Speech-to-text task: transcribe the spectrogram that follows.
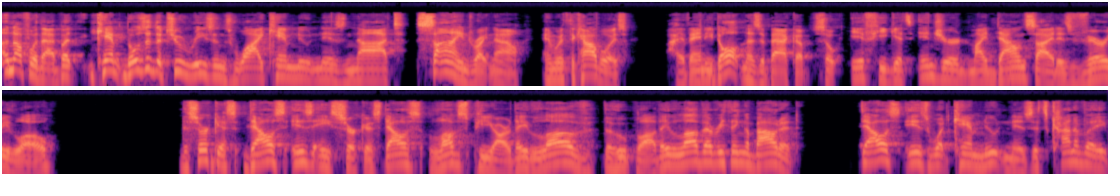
enough with that. But Cam, those are the two reasons why Cam Newton is not signed right now. And with the Cowboys, I have Andy Dalton as a backup. So if he gets injured, my downside is very low. The circus, Dallas is a circus. Dallas loves PR. They love the hoopla. They love everything about it. Dallas is what Cam Newton is. It's kind of a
